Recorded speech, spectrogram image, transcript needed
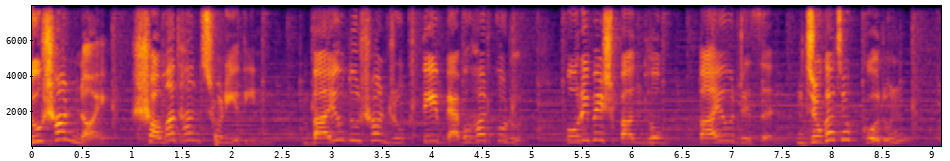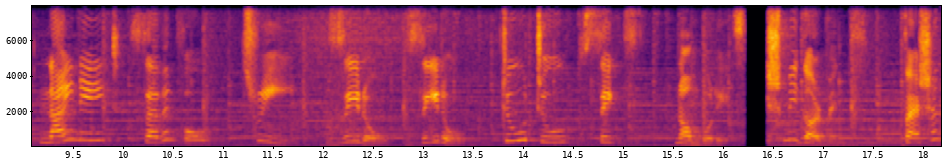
দূষণ নয়, সমাধান ছড়িয়ে দিন। বায়ু দূষণ রুখতে ব্যবহার করুন। পরিবেশ বান্ধব বায়োডিজেল। যোগাযোগ করুন nine eight seven four three zero zero two two six নম্বরে। রেশমি গার্মেন্টস, ফ্যাশন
